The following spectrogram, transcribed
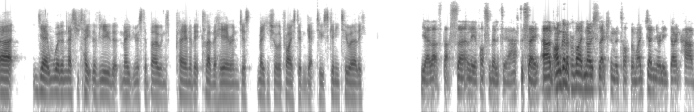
Uh, yeah, it would, unless you take the view that maybe Mr. Bowen's playing a bit clever here and just making sure the price didn't get too skinny too early. Yeah, that's that's certainly a possibility. I have to say, um, I'm going to provide no selection in the Topham. I genuinely don't have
